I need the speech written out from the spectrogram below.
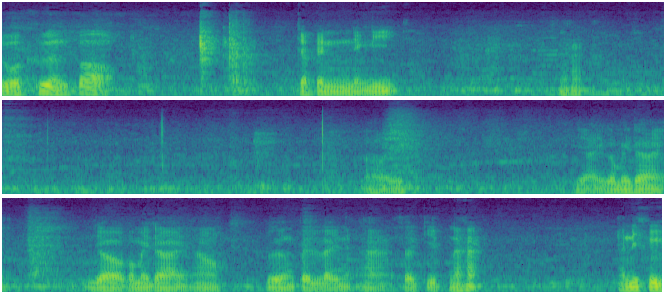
ตัวเครื่องก็จะเป็นอย่างนี้นะฮะเอาใหญ่ก็ไม่ได้ ย่อก็ไม่ได้ เอาเครื่องเป็นอะไรเนี่ยอ่าสกิตนะฮะ อันนี้คือ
